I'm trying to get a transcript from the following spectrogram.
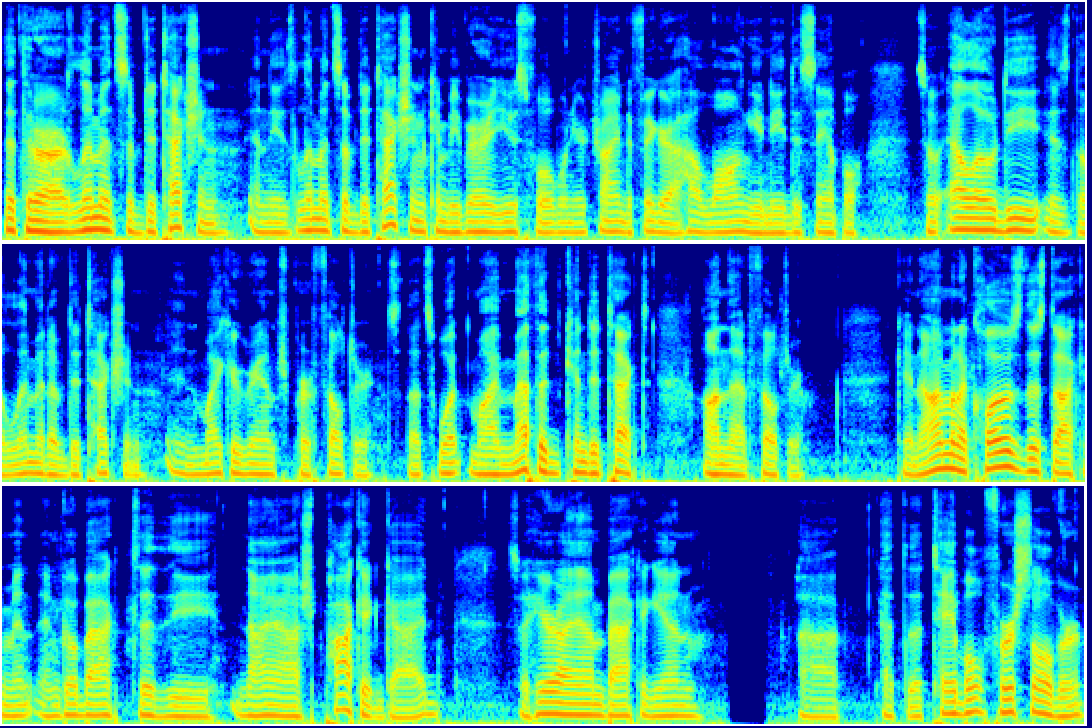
that there are limits of detection and these limits of detection can be very useful when you're trying to figure out how long you need to sample. So LOD is the limit of detection in micrograms per filter. So that's what my method can detect on that filter. Okay, now I'm going to close this document and go back to the NIOSH Pocket Guide. So here I am back again uh, at the table for silver.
